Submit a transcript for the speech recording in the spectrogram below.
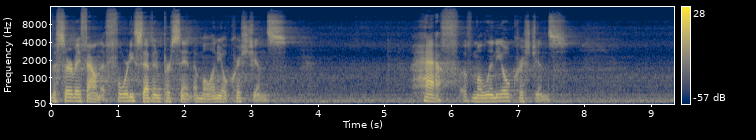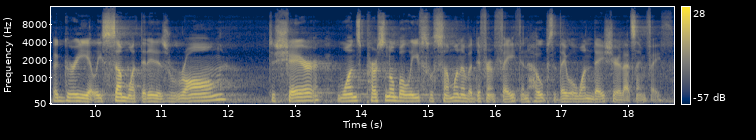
The survey found that 47% of millennial Christians, half of millennial Christians, agree, at least somewhat, that it is wrong to share one's personal beliefs with someone of a different faith in hopes that they will one day share that same faith.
